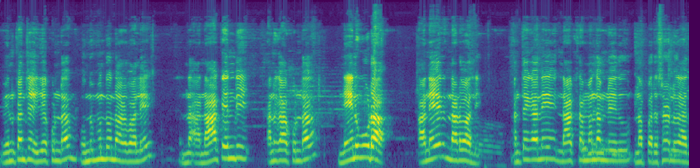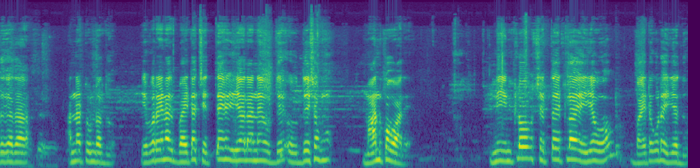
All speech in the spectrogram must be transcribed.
వెనుకంచ వేయకుండా ముందు ముందు నడవాలి. నా- నాకేంది అని కాకుండా నేను కూడా అనేది నడవాలి. అంతేగాని నాకు సంబంధం లేదు నా పరిసరాలు కాదు కదా అన్నట్టు ఉండద్దు. ఎవరైనా బయట చెత్త వేయాలనే ఉద్దే ఉద్దేశం మానుకోవాలి. నీ ఇంట్లో చెత్త ఎట్లా వేయవో బయట కూడా వేయద్దు.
